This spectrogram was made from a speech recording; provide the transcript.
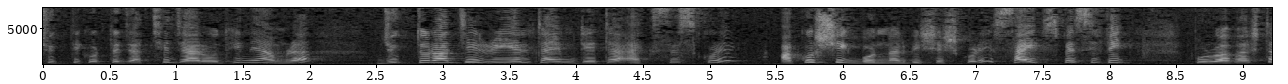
চুক্তি করতে যাচ্ছে, যার অধীনে আমরা যুক্তরাজ্যের রিয়েল টাইম ডেটা অ্যাক্সেস করে আকস্মিক বন্যার বিশেষ করে সাইট স্পেসিফিক পূর্বাভাসটা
